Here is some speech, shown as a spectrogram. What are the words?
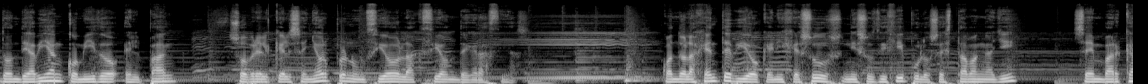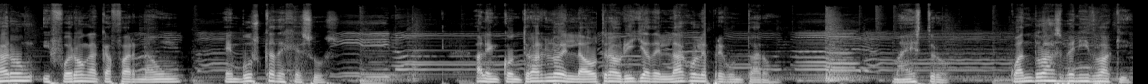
donde habían comido el pan sobre el que el Señor pronunció la acción de gracias. Cuando la gente vio que ni Jesús ni sus discípulos estaban allí, se embarcaron y fueron a Cafarnaún en busca de Jesús. Al encontrarlo en la otra orilla del lago le preguntaron, Maestro, ¿cuándo has venido aquí?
